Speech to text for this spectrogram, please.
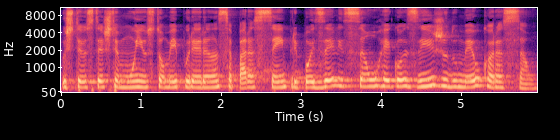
Os teus testemunhos tomei por herança para sempre, pois eles são o regozijo do meu coração.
